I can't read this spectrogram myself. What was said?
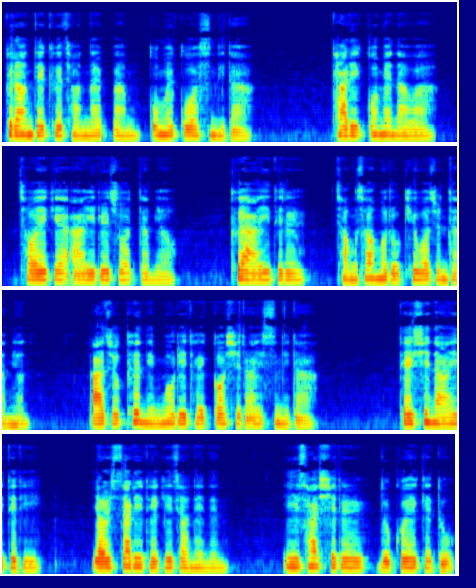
그런데 그 전날 밤 꿈을 꾸었습니다. 달이 꿈에 나와 저에게 아이를 주었다며 그 아이들을 정성으로 키워준다면 아주 큰 인물이 될 것이라 했습니다. 대신 아이들이 10살이 되기 전에는 이 사실을 누구에게도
